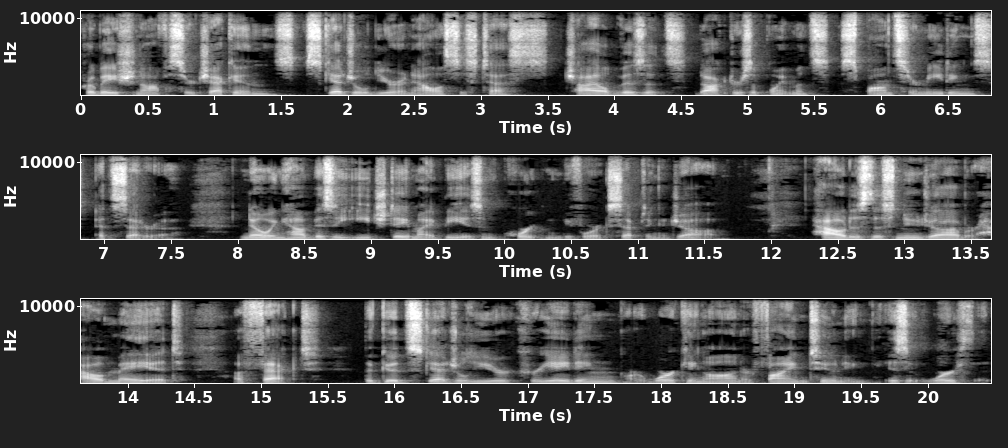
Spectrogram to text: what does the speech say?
probation officer check ins, scheduled urinalysis tests, child visits, doctor's appointments, sponsor meetings, etc. Knowing how busy each day might be is important before accepting a job. How does this new job or how may it affect the good schedule you're creating or working on or fine tuning? Is it worth it?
